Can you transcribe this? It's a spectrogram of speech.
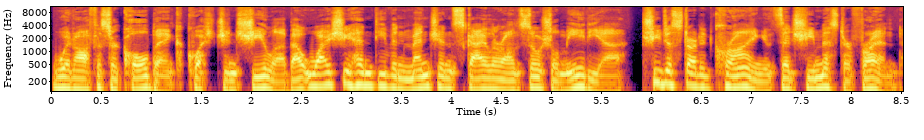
When Officer Colebank questioned Shelia about why she hadn't even mentioned Skylar on social media, she just started crying and said she missed her friend.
